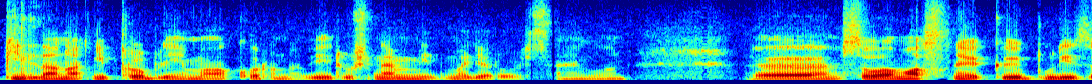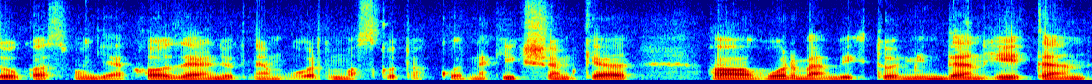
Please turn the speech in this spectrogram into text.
pillanatnyi probléma a koronavírus, nem mint Magyarországon. Szóval maszk nélkül bulizók azt mondják, ha az elnök nem hord maszkot, akkor nekik sem kell. Ha Orbán Viktor minden héten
